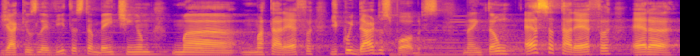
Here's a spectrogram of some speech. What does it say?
já que os levitas também tinham uma, uma tarefa de cuidar dos pobres. Né? Então, essa tarefa era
